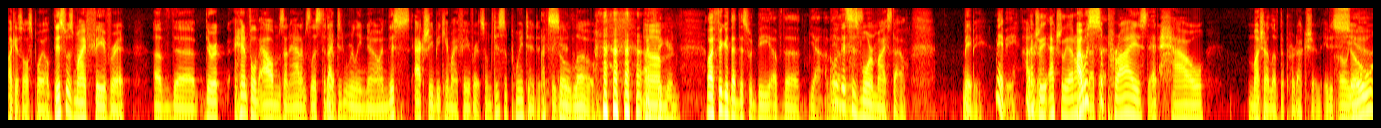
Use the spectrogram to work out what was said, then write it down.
I guess I'll spoil. This was my favorite of the. There were a handful of albums on Adam's list that I didn't really know, and this actually became my favorite. So I'm disappointed I it's so low. I Um, figured. Well, I figured that this would be of the yeah. Of the Oh, this is more my style. Maybe. maybe actually. know. Actually, I don't. I was about that. surprised at how much I love the production. It is Oh, so. yeah.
